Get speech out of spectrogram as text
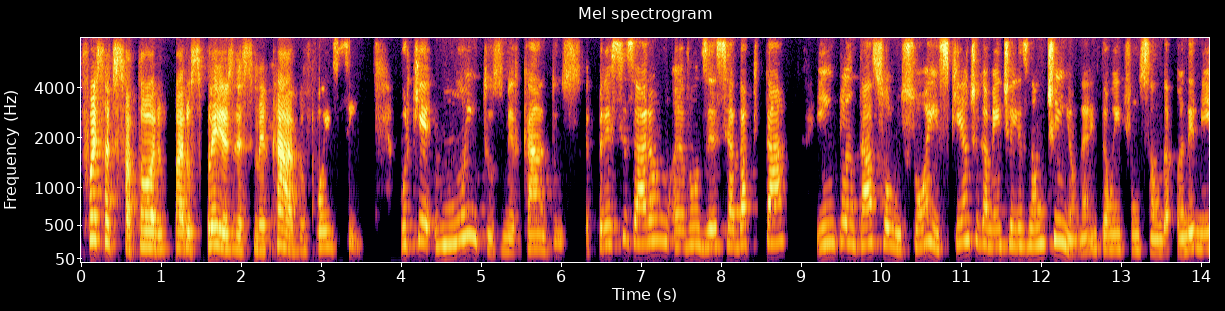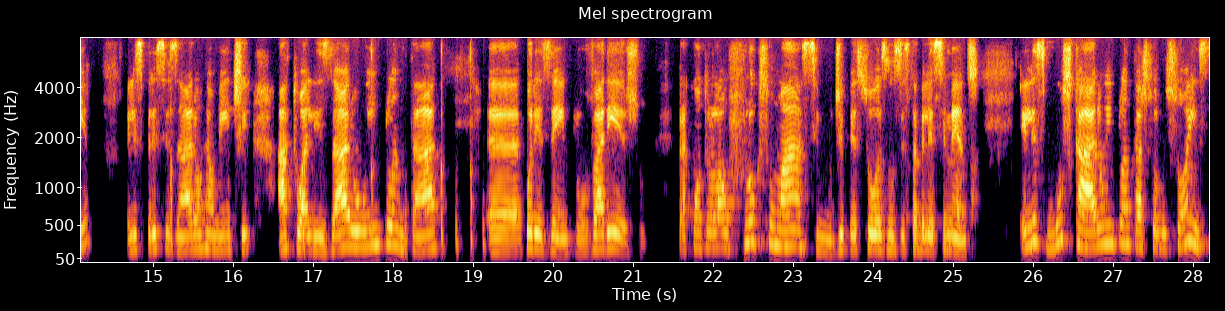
foi satisfatório para os players desse mercado? Foi sim, porque muitos mercados precisaram, eh, vamos dizer, se adaptar e implantar soluções que antigamente eles não tinham, né? Então, em função da pandemia, eles precisaram realmente atualizar ou implantar, uh, por exemplo, o varejo, para controlar o fluxo máximo de pessoas nos estabelecimentos. Eles buscaram implantar soluções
